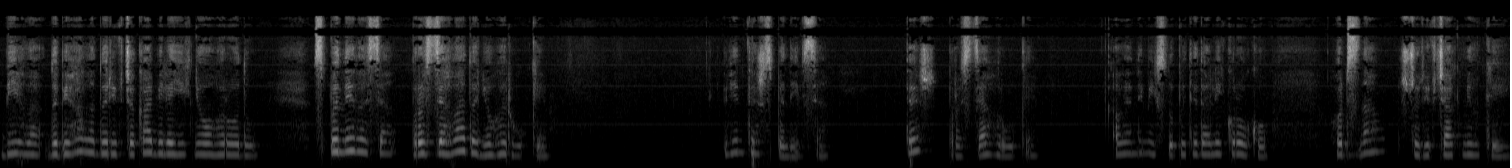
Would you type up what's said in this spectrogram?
Бігла, добігала до рівчака біля їхнього городу, спинилася, простягла до нього руки. Він теж спинився, теж простяг руки, але не міг ступити далі кроку, хоч знав, що рівчак мілкий.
